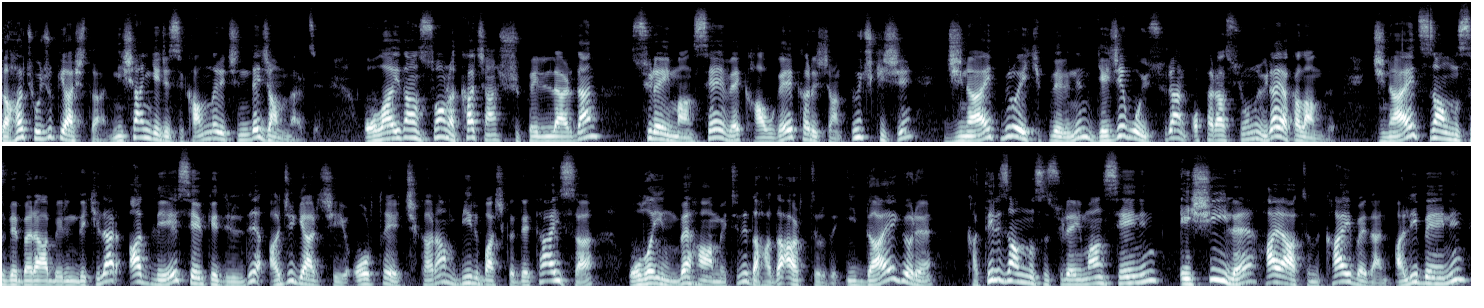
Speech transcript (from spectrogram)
Daha çocuk yaşta nişan gecesi kanlar içinde can verdi. Olaydan sonra kaçan şüphelilerden Süleyman S ve kavgaya karışan 3 kişi cinayet büro ekiplerinin gece boyu süren operasyonuyla yakalandı. Cinayet zanlısı ve beraberindekiler adliyeye sevk edildi. Acı gerçeği ortaya çıkaran bir başka detay ise olayın vehametini daha da arttırdı. İddiaya göre katil zanlısı Süleyman S.'nin eşiyle hayatını kaybeden Ali Bey'in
